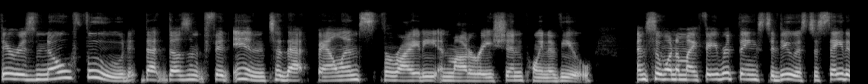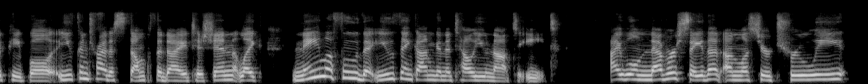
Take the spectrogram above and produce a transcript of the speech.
there is no food that doesn't fit into that balance, variety, and moderation point of view. And so, one of my favorite things to do is to say to people, you can try to stump the dietitian, like, name a food that you think I'm going to tell you not to eat. I will never say that unless you're truly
